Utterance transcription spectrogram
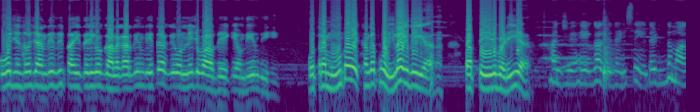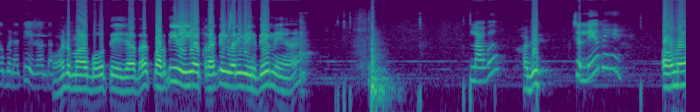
ਉਹ ਜਦੋਂ ਜਾਂਦੀ ਹੁੰਦੀ ਤਾਈ ਤੇਰੀ ਕੋਈ ਗੱਲ ਕਰਦੀ ਹੁੰਦੀ ਸੀ ਤੇ ਅੱਗੇ ਉਹਨੇ ਜਵਾਬ ਦੇ ਕੇ ਆਉਂਦੀ ਹੁੰਦੀ ਸੀ। ਉਹ ਤਰ੍ਹਾਂ ਮੂੰਹ ਤੋਂ ਵੇਖਣ ਤੇ ਭੋਲੀ ਲੱਗਦੀ ਆ ਪਰ ਤੇਜ਼ ਬੜੀ ਆ। ਹਾਂਜੀ ਇਹ ਗੱਲ ਤੇ ਡੈਡੀ ਸਹੀ ਹੈ ਤੁਹਾਡੀ ਦਿਮਾਗ ਬੜਾ ਤੇਜ਼ ਆ ਉਹਦਾ। ਉਹ ਦਿਮਾਗ ਬਹੁਤ ਤੇਜ਼ ਆ ਦਾ ਪੜਦੀ ਰਹੀ ਆ ਉਤਰਾ ਕਈ ਵਾਰੀ ਵੇਖਦੇ ਹੁੰਨੇ ਹਾਂ ਲਵ ਹਾਂਜੀ। ਚੱਲੇ ਆ ਤੁਸੀਂ? ਆ ਮੈਂ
